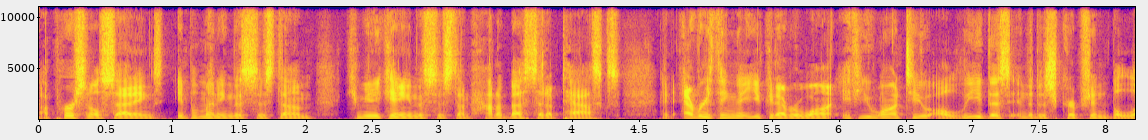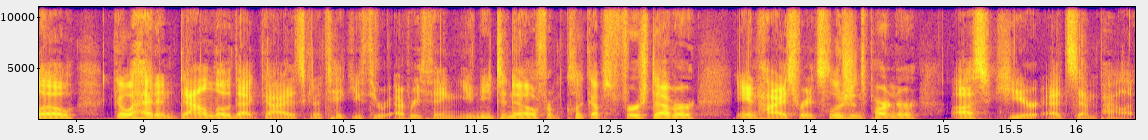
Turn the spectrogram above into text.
uh, personal settings, implementing the system, communicating the system, how to best set up tasks, and everything that you could ever want. If you want to, I'll leave this in the description below. Go ahead and download that guide. It's going to take you through everything you need to know from ClickUp's first ever and highest rate solutions partner, us here at ZenPilot.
